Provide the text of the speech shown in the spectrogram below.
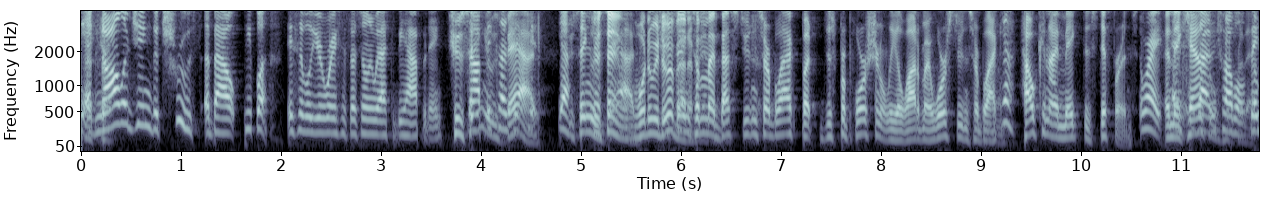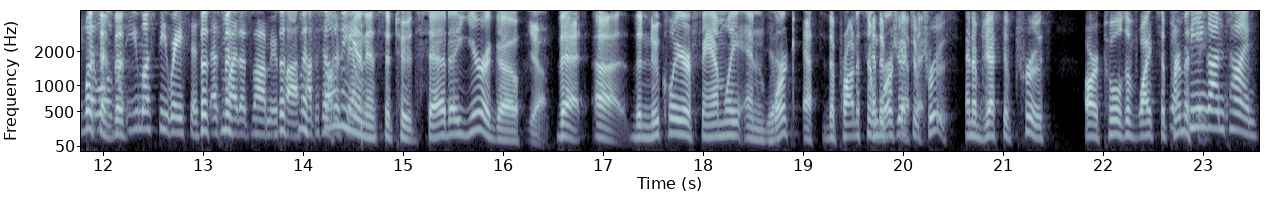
That's right. acknowledging the truth about people. They said, well, you're racist. That's the only way that could be happening. She was saying Not it was because they bad. could- yeah. She was saying it was saying, bad. what do we She do was saying about it? Some of my best students are black, but disproportionately, a lot of my worst students are black. Yeah. How can I make this different? Right, And they and she got in canceled her trouble. They that. said, Listen, well, the- you must be racist. The That's why that's the bottom of your the class. not because of Smithsonian. Institute said a year ago Yeah. that uh, the nuclear family and work ethic, the Protestant And work objective ethic truth. and objective truth are tools of white supremacy. Being on time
